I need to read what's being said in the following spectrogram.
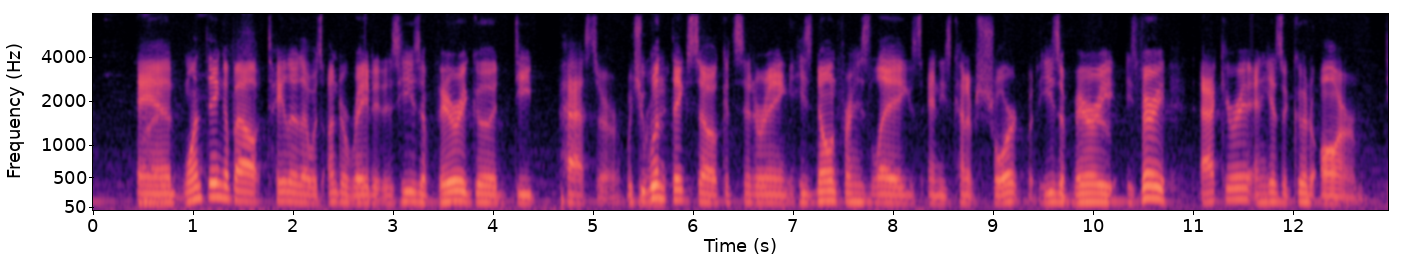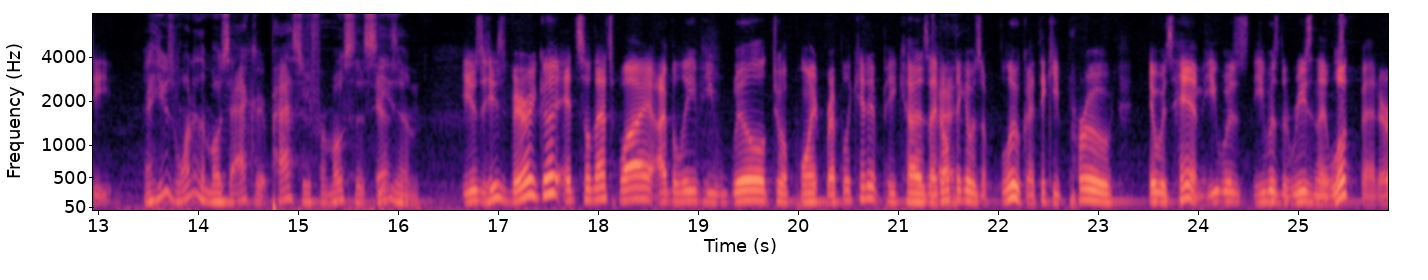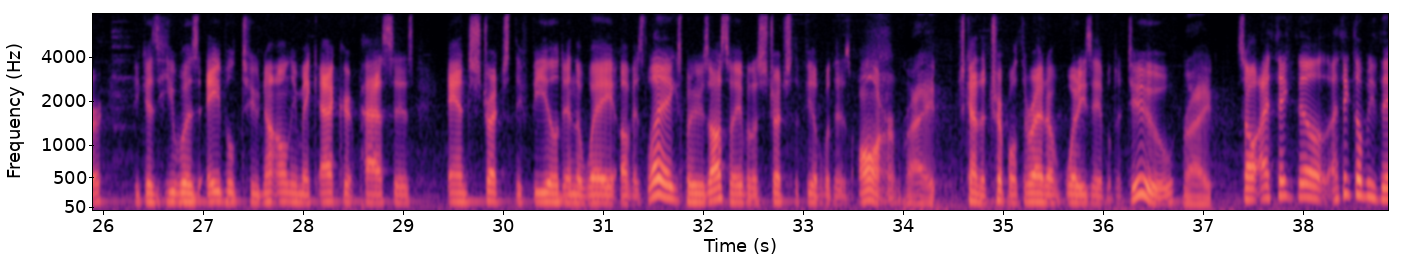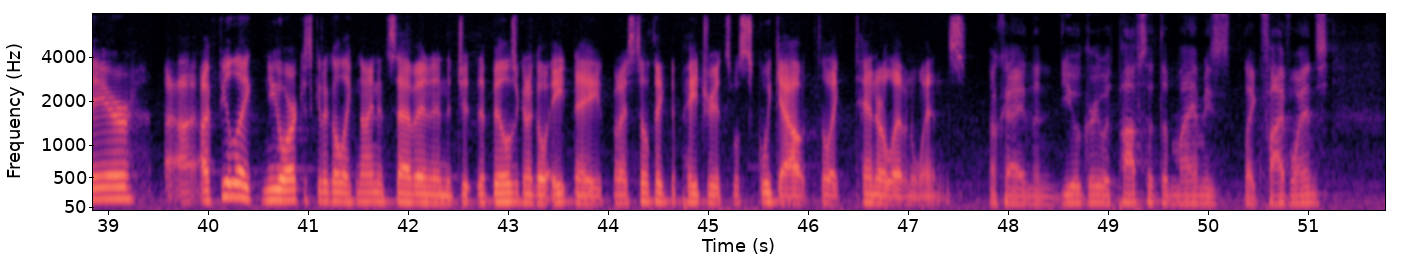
And one thing about Taylor that was underrated is he's a very good deep passer, which you wouldn't think so considering he's known for his legs and he's kind of short, but he's a very he's very accurate and he has a good arm deep. And he was one of the most accurate passers for most of the season. Yeah. He's he's very good, and so that's why I believe he will, to a point, replicate it. Because I don't Okay. think it was a fluke. I think he proved it was him. He was he was the reason they looked better because he was able to not only make accurate passes and stretch the field in the way of his legs, but he was also able to stretch the field with his arm, Right, which kind of the triple threat of what he's able to do. right. So I think they'll I think they'll be there. I, I feel like New York is going to go like nine and seven, and the, the Bills are going to go eight and eight. But I still think the Patriots will squeak out to like ten or eleven wins. Okay, and then do you agree with Pops that the Miami's like five wins?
